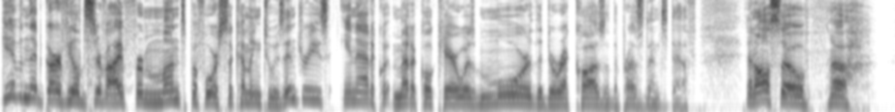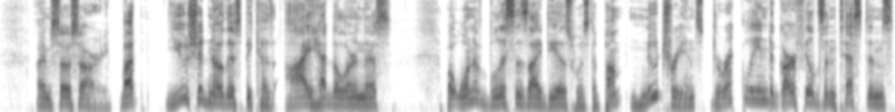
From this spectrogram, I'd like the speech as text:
Given that Garfield survived for months before succumbing to his injuries, inadequate medical care was more the direct cause of the president's death. And also, ugh, I'm so sorry, but you should know this because I had to learn this. But one of Bliss's ideas was to pump nutrients directly into Garfield's intestines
